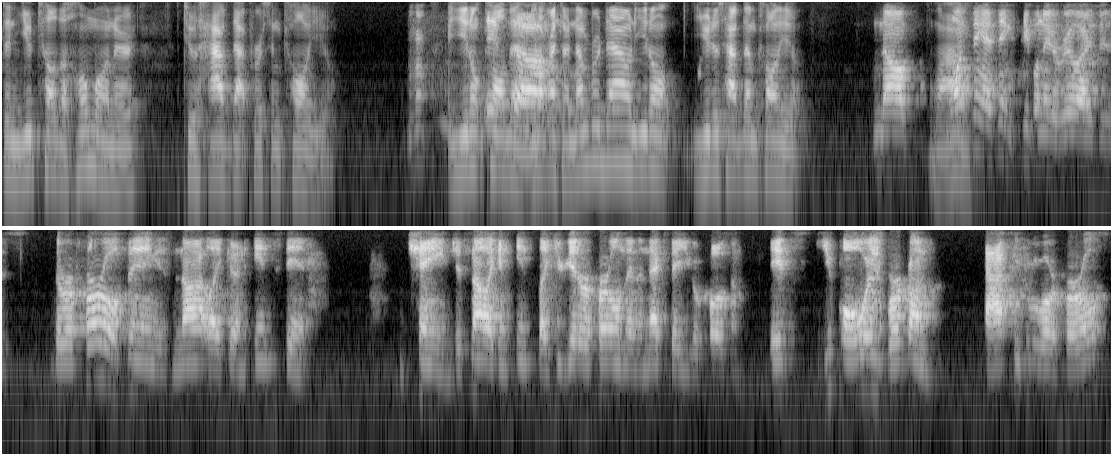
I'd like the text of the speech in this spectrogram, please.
then you tell the homeowner to have that person call you. Mhm. You don't call It's, them. you don't um, write their number down. You don't. You just have them call you. No. Wow. One thing I think people need to realize is the referral thing is not like an instant change. It's not like an inst like you get a referral and then the next day you go close them. It's you always work on asking people for referrals.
